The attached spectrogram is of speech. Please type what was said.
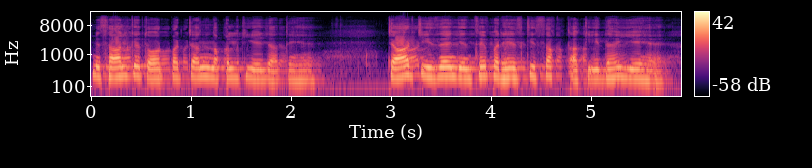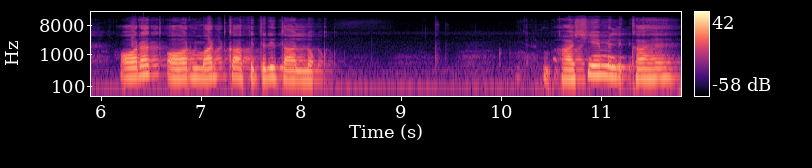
مثال کے طور پر چند نقل کیے جاتے ہیں۔ چار چیزیں جن سے پرہیز کی سخت عقید ہے یہ ہیں عورت اور مرد کا فطری تعلق حاشیے میں لکھا ہے،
